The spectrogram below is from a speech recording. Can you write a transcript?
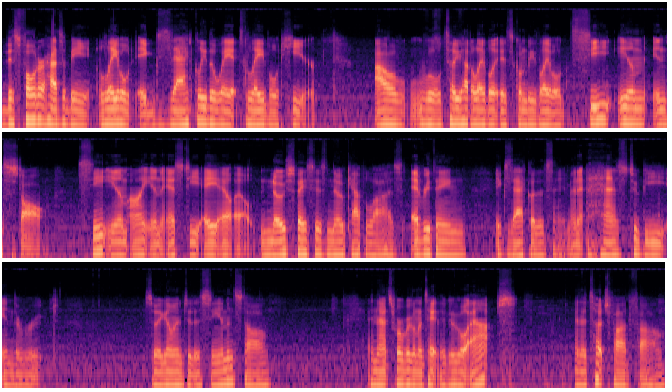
This folder has to be labeled exactly the way it's labeled here. I will tell you how to label it. It's going to be labeled CM install. C M I N S T A L L. No spaces, no capitalize. Everything exactly the same. And it has to be in the root. So we go into the CM install. And that's where we're going to take the Google Apps and the touchpad file.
